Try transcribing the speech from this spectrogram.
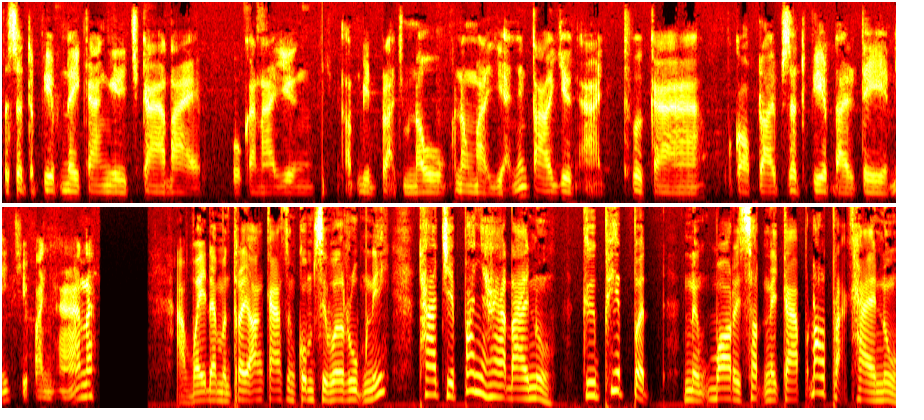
ប្រសិទ្ធភាពនៃការងាររាជការដែរព្រោះកាលណាយើងអត់មានប្រាក់ចំណូលក្នុងមួយរយៈហ្នឹងតើយើងអាចធ្វើការប្រកបដោយប្រសិទ្ធភាពដែរទេនេះជាបញ្ហាណាអ្វីដែលមន្ត្រីអង្គការសង្គមស៊ីវិលរូបនេះថាជាបញ្ហាដែរនោះ គឺភាពពិតនិងបរិសុទ្ធនៃការផ្ដល់ប្រាក់ខែនោះ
